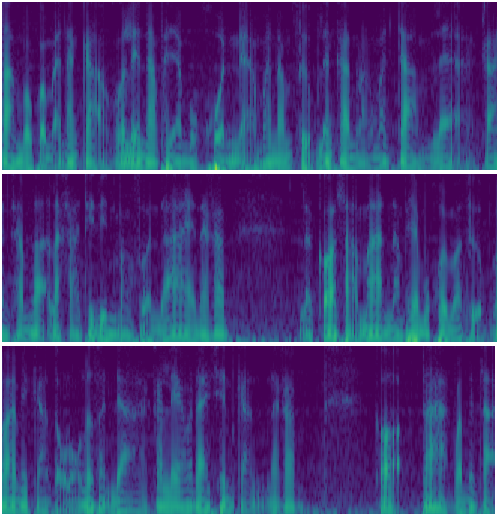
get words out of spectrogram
ตามบทกฎหมายดังกล่าวก็เลยนำพยานบุคคลเนี่ยมานำสืบเรื่องการวางมัดจำและการชำระราคาที่ดินบางส่วนได้นะครับ แล้วก็สามารถนำพยานบุคคลมาสืบว่ามีการตกลงเลิกสัญญากันแล้วได้เช่นกันนะครับ ก็ถ้าหากเราเป็นศาล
